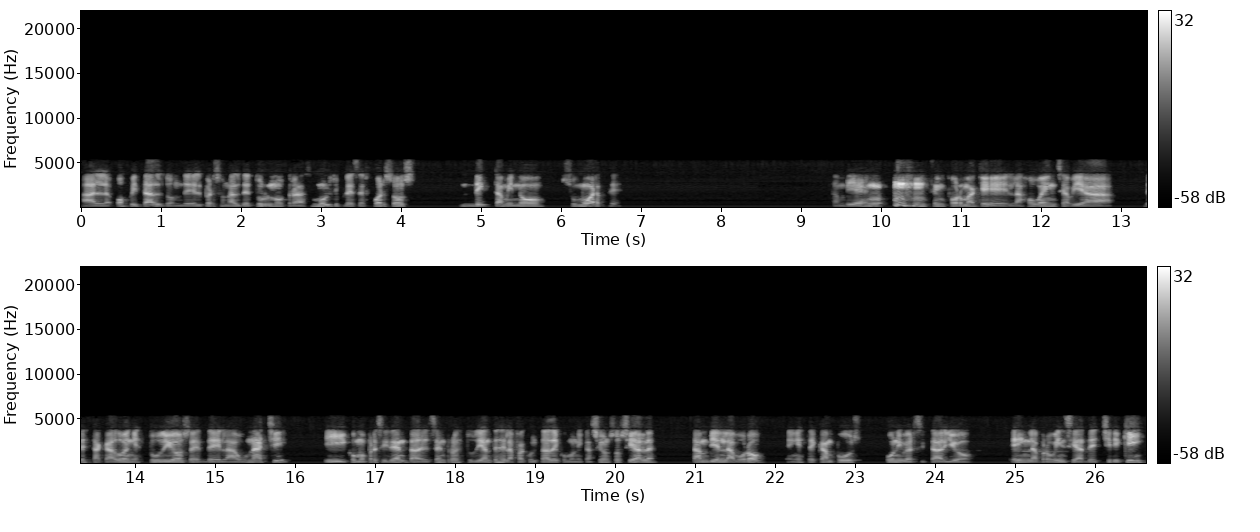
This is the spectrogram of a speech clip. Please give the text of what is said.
al hospital donde el personal de turno, tras múltiples esfuerzos, dictaminó su muerte. También se informa que la joven se había destacado en estudios eh, de la UNACHI y como presidenta del Centro de Estudiantes de la Facultad de Comunicación Social, también laboró en este campus universitario en la provincia de Chiriquí.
